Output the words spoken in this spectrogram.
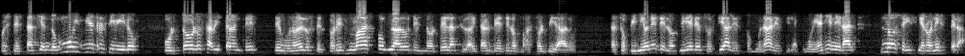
pues está siendo muy bien recibido por todos los habitantes de uno de los sectores más poblados del norte de la ciudad y tal vez de los más olvidados. Las opiniones de los líderes sociales, comunales y la comunidad en general no se hicieron esperar.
